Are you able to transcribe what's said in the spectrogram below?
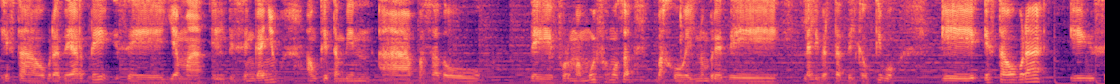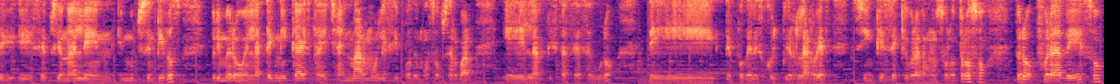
Esta obra de arte se llama El desengaño, aunque también ha pasado de forma muy famosa bajo el nombre de La libertad del cautivo. Eh, esta obra es eh, excepcional en, muchos sentidos. Primero en la técnica está hecha en mármoles y podemos observar eh, el artista se aseguró de, poder esculpir la red sin que se quebrara un solo trozo. Pero fuera de eso,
